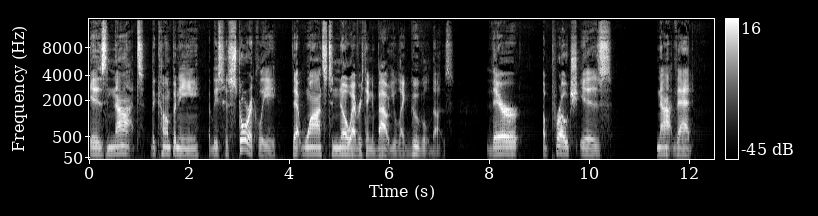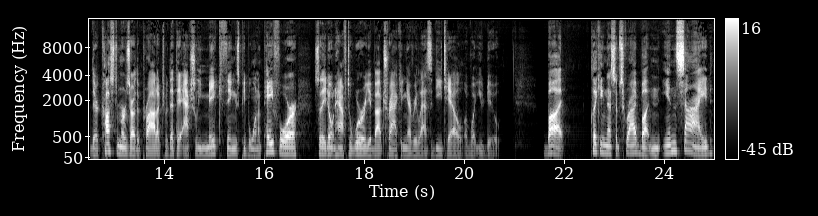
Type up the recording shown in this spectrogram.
is not the company, at least historically, that wants to know everything about you like Google does. Their approach is not that their customers are the product, but that they actually make things people want to pay for so they don't have to worry about tracking every last detail of what you do. But clicking that subscribe button inside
